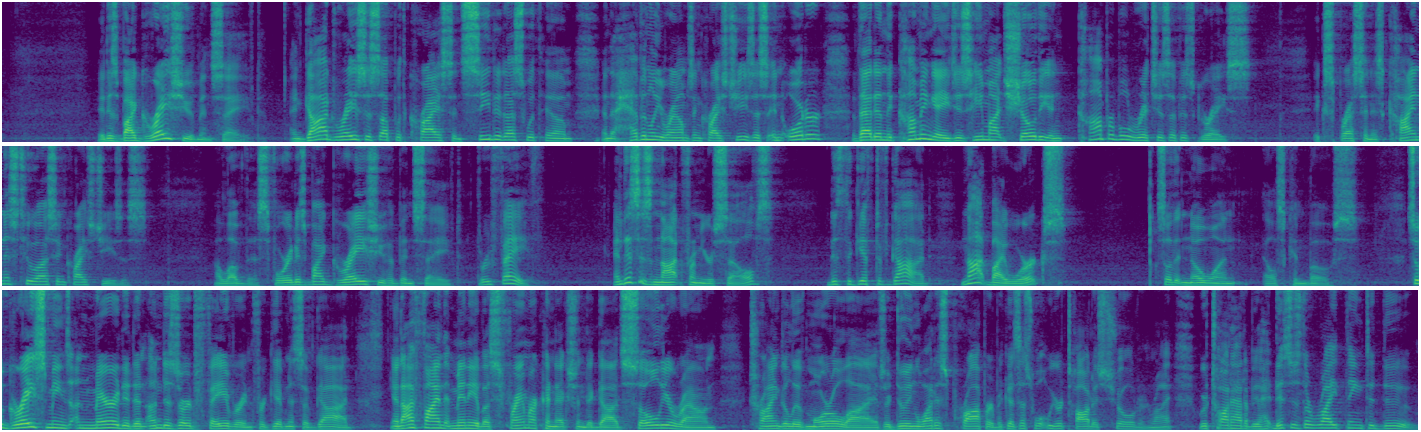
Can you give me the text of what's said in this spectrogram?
It is by grace you have been saved. And God raised us up with Christ and seated us with him in the heavenly realms in Christ Jesus, in order that in the coming ages he might show the incomparable riches of his grace, expressed in his kindness to us in Christ Jesus. I love this. For it is by grace you have been saved, through faith. And this is not from yourselves, it is the gift of God, not by works, so that no one else can boast. So, grace means unmerited and undeserved favor and forgiveness of God. And I find that many of us frame our connection to God solely around trying to live moral lives or doing what is proper because that's what we were taught as children, right? We we're taught how to be, this is the right thing to do.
